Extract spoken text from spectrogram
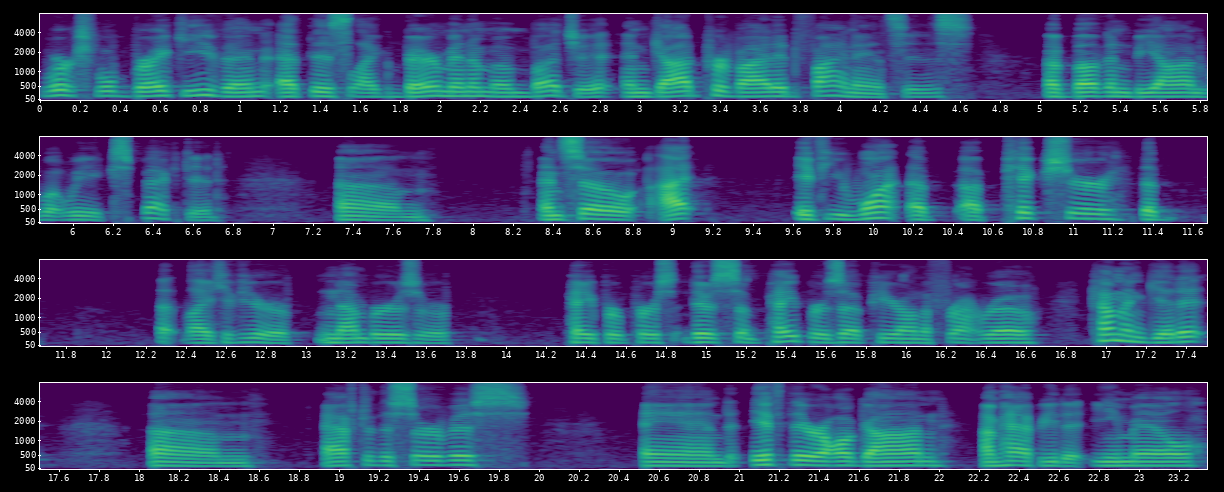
works, we'll break even at this like bare minimum budget. And God provided finances above and beyond what we expected. Um, and so I, if you want a, a picture, the, like if you're a numbers or paper person, there's some papers up here on the front row. Come and get it um, after the service. And if they're all gone, I'm happy to email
